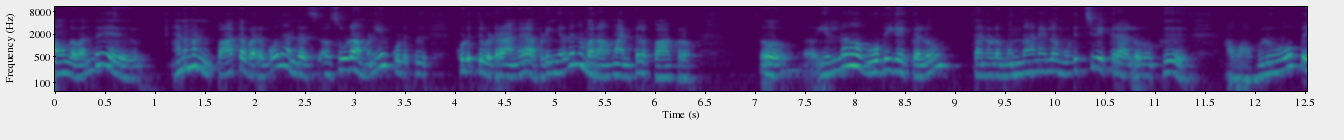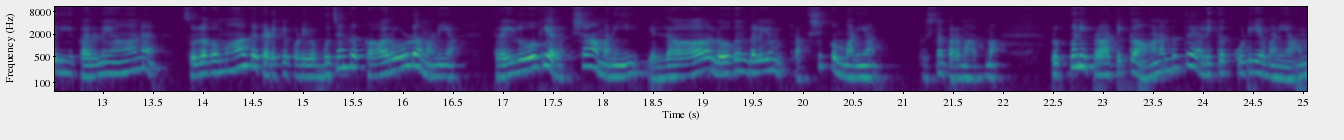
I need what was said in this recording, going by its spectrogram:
அவங்க வந்து ஹனுமன் பார்க்க வரும்போது அந்த சூடாமணியை கொடுத்து கொடுத்து விடுறாங்க அப்படிங்கிறத நம்ம ராமாயணத்தில் பார்க்குறோம். ஸோ எல்லா கோபிகைகளும் தன்னோட முந்தானையில் முடிச்சு வைக்கிற அளவுக்கு அவன் அவ்வளோ பெரிய கருணையான சுலபமாக கிடைக்கக்கூடிய புஜங்க காரோட மணியாம் திரைலோகிய ரக்ஷா மணி எல்லா லோகங்களையும் ரட்சிக்கும் மணியாம் கிருஷ்ண பரமாத்மா. ருக்மணி பிராட்டிக்கு ஆனந்தத்தை அளிக்கக்கூடியவனியாம்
